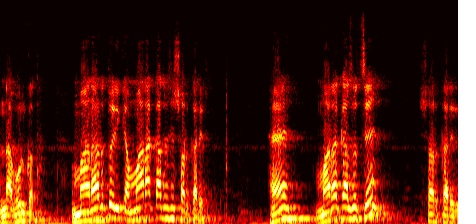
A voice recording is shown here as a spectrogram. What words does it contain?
না ভুল কথা। মারার তরিকা মারা কাজ হচ্ছে সরকারের হ্যাঁ মারা কাজ হচ্ছে সরকারের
